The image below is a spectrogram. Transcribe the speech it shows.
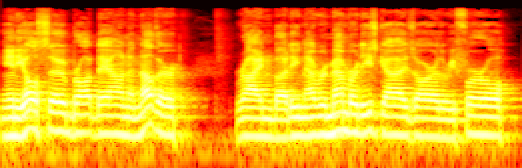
And he also brought down another riding buddy. Now remember, these guys are the referral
